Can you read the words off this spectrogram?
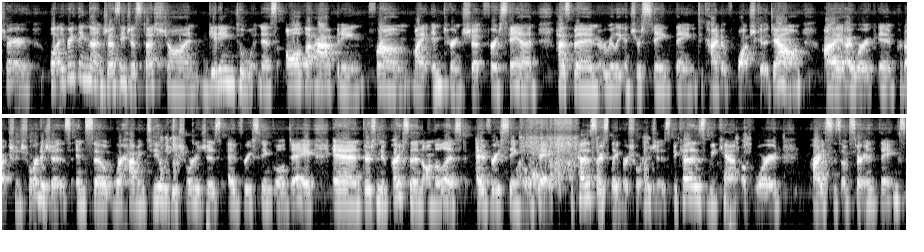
Sure. Well, everything that Jesse just touched on, getting to witness all that happening from my internship firsthand has been a really interesting thing to kind of watch go down. I, I work in production shortages, and so we're having to deal with these shortages every single day. And there's a new person on the list every single day because there's labor shortages, because we can't afford prices of certain things.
